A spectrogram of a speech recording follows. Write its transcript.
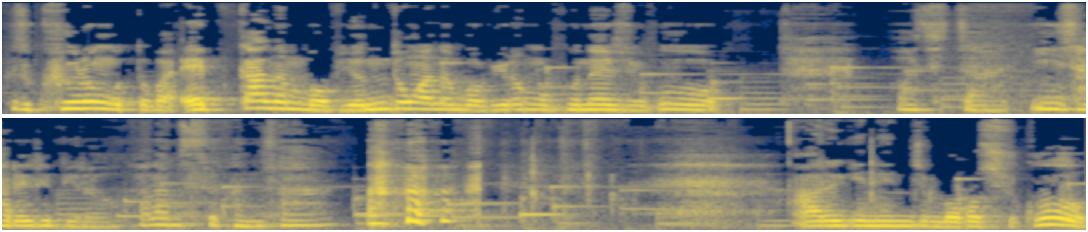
그래서 그런 것도 막 앱 까는 법, 연동하는 법 이런 거 보내주고 아 진짜 이 자리를 빌어. 하람스 감사. 아르기닌 좀 먹어주고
